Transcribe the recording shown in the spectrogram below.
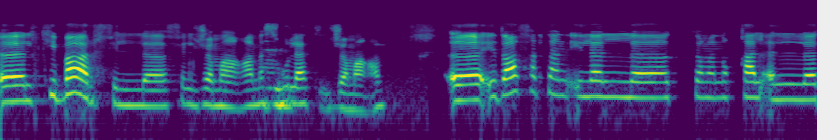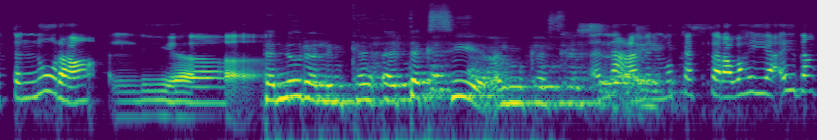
الكبار في في الجماعة مسؤولات الجماعة. آه، إضافة إلى كما نقال التنورة اللي التنورة التكسير المكسر. نعم المكسرة وهي أيضا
